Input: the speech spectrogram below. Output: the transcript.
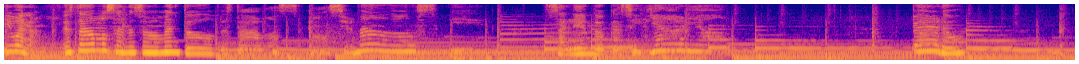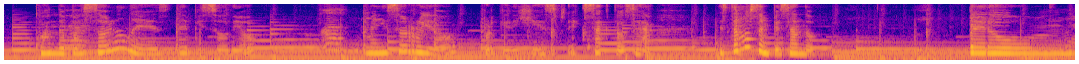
y bueno, estábamos en ese momento donde estábamos emocionados y saliendo casi diario. Pero cuando pasó lo de este episodio, me hizo ruido porque dije, es exacto, o sea, estamos empezando, pero mm,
